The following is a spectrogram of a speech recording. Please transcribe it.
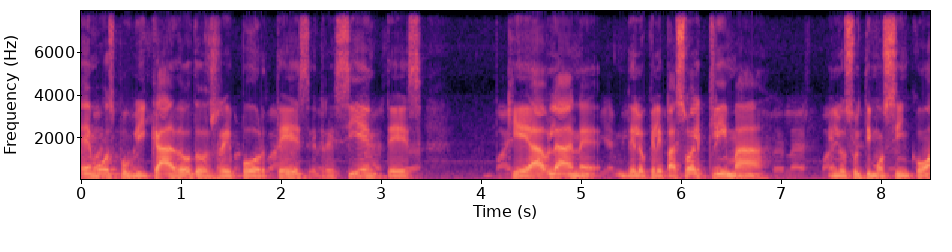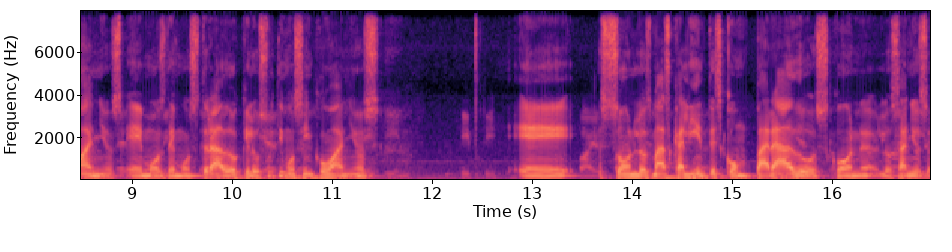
Hemos publicado dos reportes recientes que hablan de lo que le pasó al clima en los últimos cinco años. Hemos demostrado que los últimos cinco años eh, son los más calientes comparados con los años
